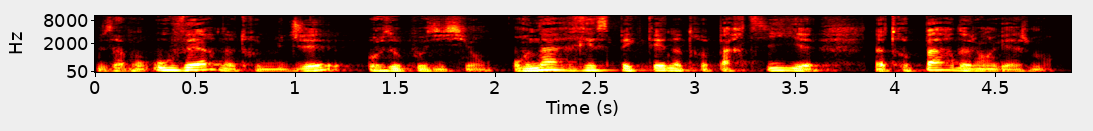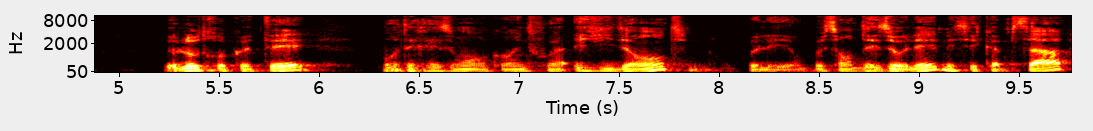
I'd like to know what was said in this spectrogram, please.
Nous avons ouvert notre budget aux oppositions. On a respecté notre partie, notre part de l'engagement. De l'autre côté, pour des raisons encore une fois évidentes. On peut, s'en désoler, mais c'est comme ça.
